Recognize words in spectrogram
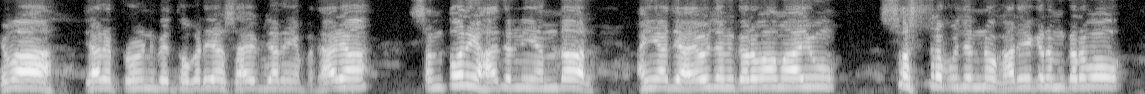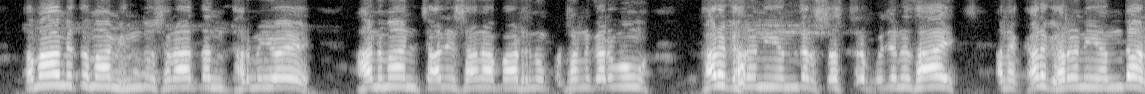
એવા જ્યારે પ્રવીણભાઈ તોગડિયા સાહેબ જ્યારે અહીંયા પધાર્યા, સંતોની હાજરની અંદર અહીંયા જે આયોજન કરવામાં આવ્યું, શસ્ત્ર પૂજનનો કાર્યક્રમ કરવો, તમામે તમામ હિન્દુ સનાતન ધર્મીઓએ હનુમાન ચાલીસાના પાઠનું પઠન કરવું, ઘર ઘરની અંદર શસ્ત્ર પૂજન થાય અને ઘર ઘરની અંદર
